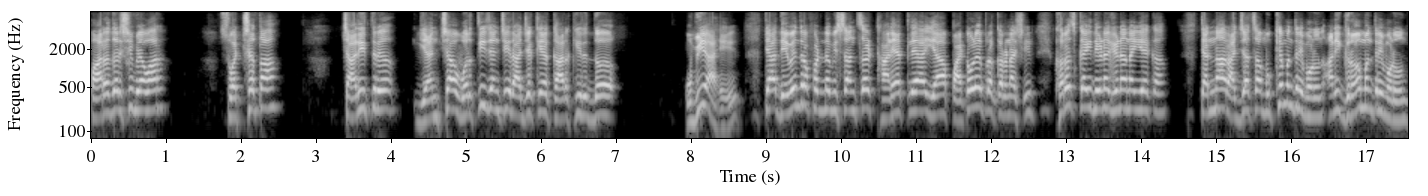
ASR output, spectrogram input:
पारदर्शी व्यवहार स्वच्छता चारित्र्य यांच्यावरती ज्यांची राजकीय कारकीर्द उभी आहे त्या देवेंद्र फडणवीसांचं ठाण्यातल्या या पाटोळे प्रकरणाशी खरंच काही देणं घेणं नाहीये का? त्यांना राज्याचा मुख्यमंत्री म्हणून आणि गृहमंत्री म्हणून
